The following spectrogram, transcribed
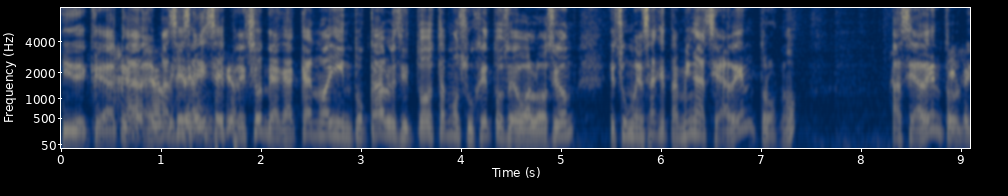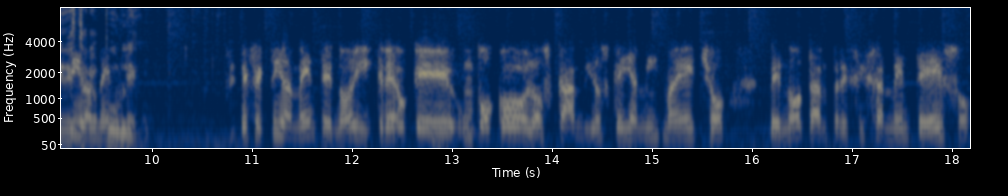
Y de que acá, además esa, esa, expresión de acá no hay intocables y todos estamos sujetos a evaluación, es un mensaje también hacia adentro, ¿no? Hacia adentro del Ministerio Público. Efectivamente, ¿no? Y creo que un poco los cambios que ella misma ha hecho denotan precisamente eso,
